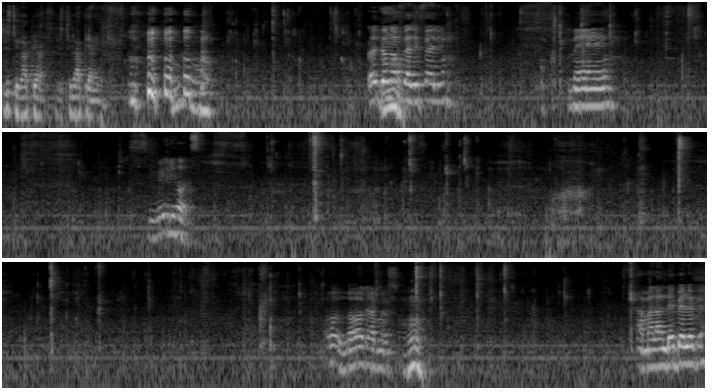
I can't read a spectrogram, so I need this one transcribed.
This tilapia, this tilapia. we're going off fairly, fairly. Man, it's really hot. Oh Lord, have mercy. Mm. Amala lebelebe.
